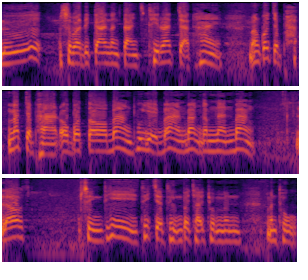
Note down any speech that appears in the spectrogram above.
หรือสวัสดิการต่างๆ ที่รัฐจัดให้ มันก็จะมักจะผ่านอบตบ้าง ผู้ใหญ่บ้านบ้างกำนันบ้าง แล้วสิ่งที่ที่จะถึงประชาชนมันมันถูก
